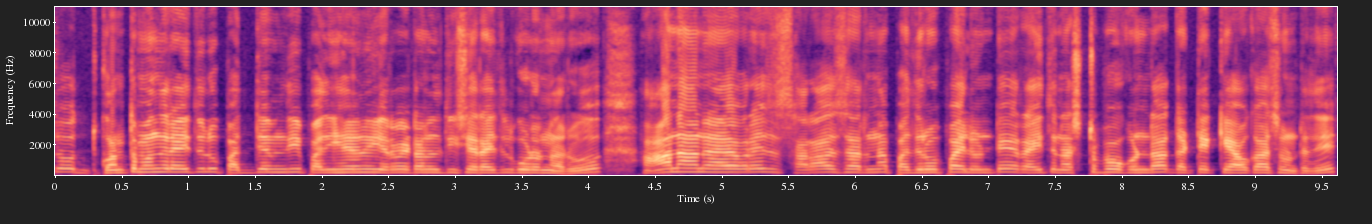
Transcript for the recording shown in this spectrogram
సో కొంతమంది రైతులు పద్దెనిమిది పదిహేను ఇరవై టన్నులు తీసే రైతులు కూడా ఉన్నారు. ఆన్ ఆన్ యావరేజ్ సరాసరిన పది రూపాయలు ఉంటే రైతు నష్టపోకుండా గట్టెక్కే అవకాశం ఉంటుంది.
